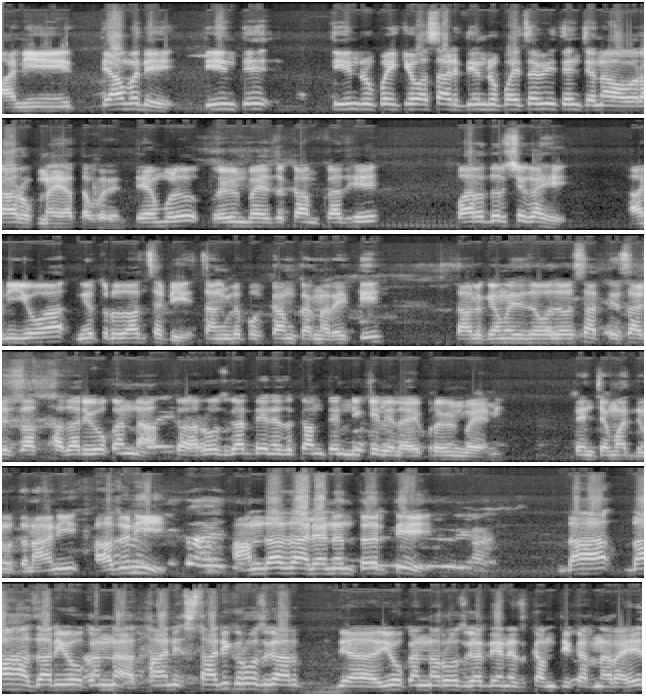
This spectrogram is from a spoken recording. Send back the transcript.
आणि त्यामध्ये तीन ते तीन रुपये किंवा साडेतीन रुपयाचा बी त्यांच्या नावावर आरोप नाही आतापर्यंत. त्यामुळं प्रवीणबाईचं कामकाज हे पारदर्शक आहे. आणि युवा नेतृत्वांसाठी चांगलं प- काम करणार आहे ती. तालुक्यामध्ये जवळजवळ सात ते साडेसात हजार युवकांना रोजगार देण्याचं काम त्यांनी केलेलं आहे प्रवीण भाईयांनी त्यांच्या माध्यमातून. आणि अजूनही आमदार झाल्यानंतर ते दहा दहा हजार युवकांना स्थानिक स्थानिक रोजगार युवकांना रोजगार देण्याचं काम ते करणार आहेत.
